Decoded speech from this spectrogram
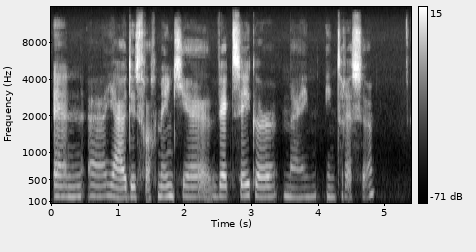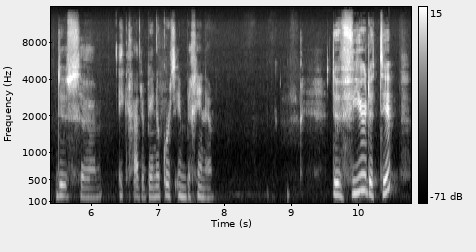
En uh, ja, dit fragmentje wekt zeker mijn interesse. Dus ik ga er binnenkort in beginnen. De vierde tip,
